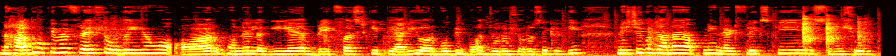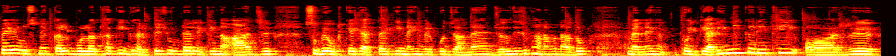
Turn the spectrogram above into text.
नहा धो के मैं फ्रेश हो गई हूँ और होने लगी है ब्रेकफास्ट की तैयारी और वो भी बहुत जोरों शोरों से क्योंकि निश्चय को जाना है अपनी नेटफ्लिक्स की शूट पे। उसने कल बोला था कि घर पे शूट है, लेकिन आज सुबह उठ के कहता है कि नहीं, मेरे को जाना है, जल्दी से खाना बना दो। मैंने कोई तैयारी नहीं करी थी और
